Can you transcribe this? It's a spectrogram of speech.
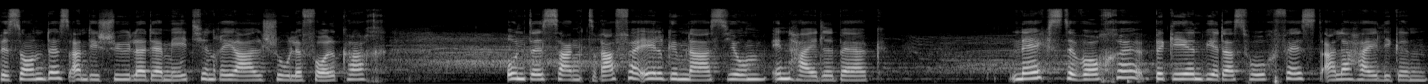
besonders an die Schüler der Mädchenrealschule Volkach und des St. Raphael Gymnasium in Heidelberg. Nächste Woche begehen wir das Hochfest aller Heiligen.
